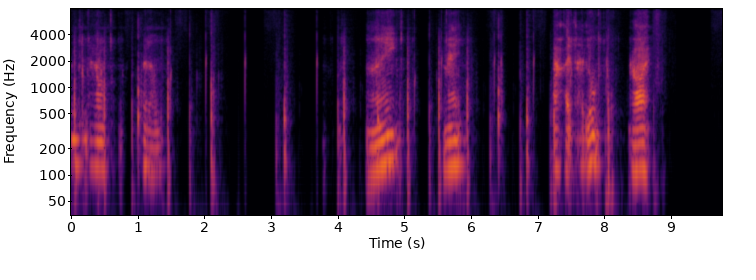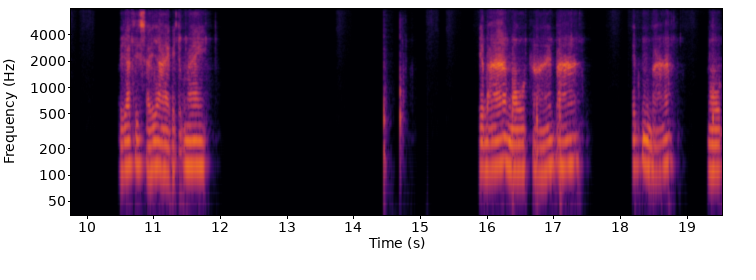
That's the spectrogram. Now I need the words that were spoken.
Mình thế nào. Phải lẩu đấy. Này ta phải thấy luôn rồi. Bây giờ thì xảy dài cái chỗ này. Cái ba, một, hai, ba. Hết ba. Một,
